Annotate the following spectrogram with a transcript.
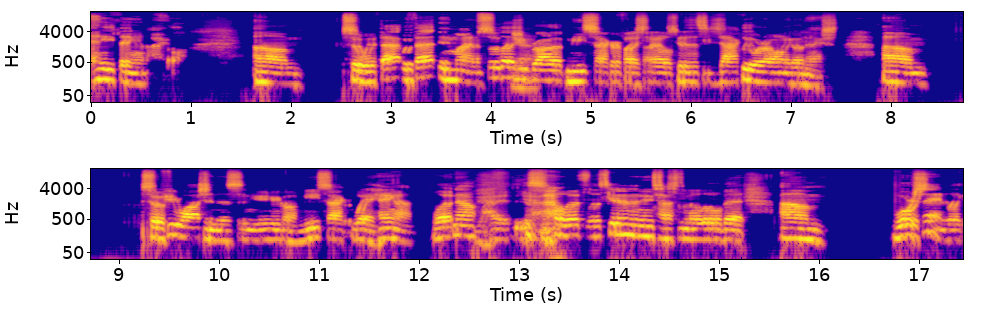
anything an idol. Um, so with that with that in mind, I'm so glad you brought up meat sacrifice idols because that's exactly where I want to go next. Um, so if you're watching this and you're, you're going meat sac, wait, hang on, what now? What? So let's let's get into the New Testament a little bit. Um, what we're saying, like,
